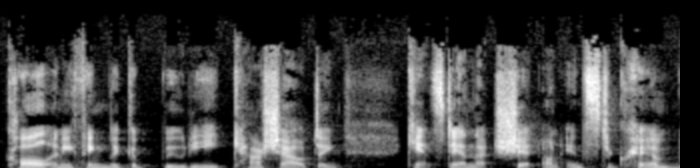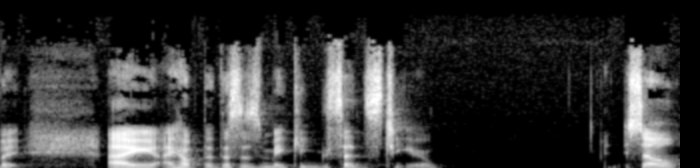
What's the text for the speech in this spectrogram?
call anything like a booty cash out. I can't stand that shit on Instagram, but I, I hope that this is making sense to you. So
